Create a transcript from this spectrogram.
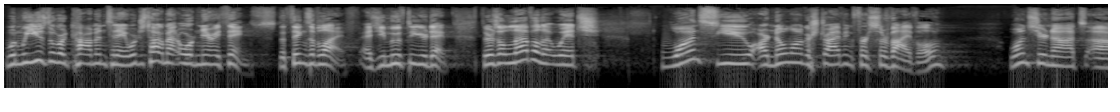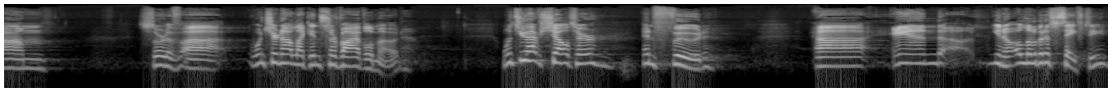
When we use the word common today, we're just talking about ordinary things, the things of life as you move through your day. There's a level at which, once you are no longer striving for survival, once you're not um, sort of, uh, once you're not like in survival mode, once you have shelter and food uh, and, uh, you know, a little bit of safety,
